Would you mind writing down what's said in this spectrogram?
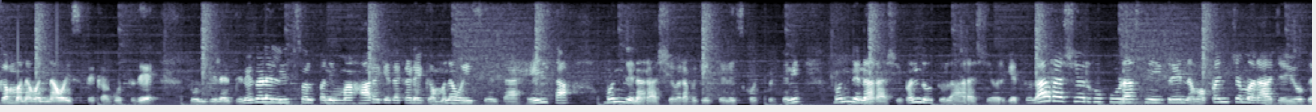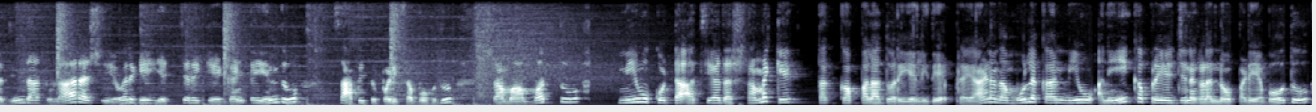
ಗಮನವನ್ನು ವಹಿಸಬೇಕಾಗುತ್ತದೆ. ಮುಂದಿನ ದಿನಗಳಲ್ಲಿ ಸ್ವಲ್ಪ ನಿಮ್ಮ ಆರೋಗ್ಯದ ಕಡೆ ಗಮನ ವಹಿಸಿ ಅಂತ ಹೇಳ್ತಾ ಮುಂದಿನ ರಾಶಿಯವರ ಬಗ್ಗೆ ತಿಳಿಸ್ಕೊಟ್ಬಿಡ್ತೀನಿ. ಮುಂದಿನ ರಾಶಿ ಬಂದು ತುಲಾರಾಶಿಯವರಿಗೆ. ತುಲಾರಾಶಿಯವರಿಗೂ ಕೂಡ ಸ್ನೇಹಿತರೆ, ನವಪಂಚಮ ರಾಜಯೋಗದಿಂದ ತುಲಾರಾಶಿಯವರಿಗೆ ಎಚ್ಚರಿಕೆ, ಗಂಟೆ ಎಂದು ಸಾಬೀತುಪಡಿಸಬಹುದು. ಶ್ರಮ ಮತ್ತು ನೀವು ಕೊಟ್ಟ ಅತಿಯಾದ ಶ್ರಮಕ್ಕೆ ತಕ್ಕ ಫಲ ದೊರೆಯಲಿದೆ. ಪ್ರಯಾಣದ ಮೂಲಕ ನೀವು ಅನೇಕ ಪ್ರಯೋಜನಗಳನ್ನು ಪಡೆಯಬಹುದು.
